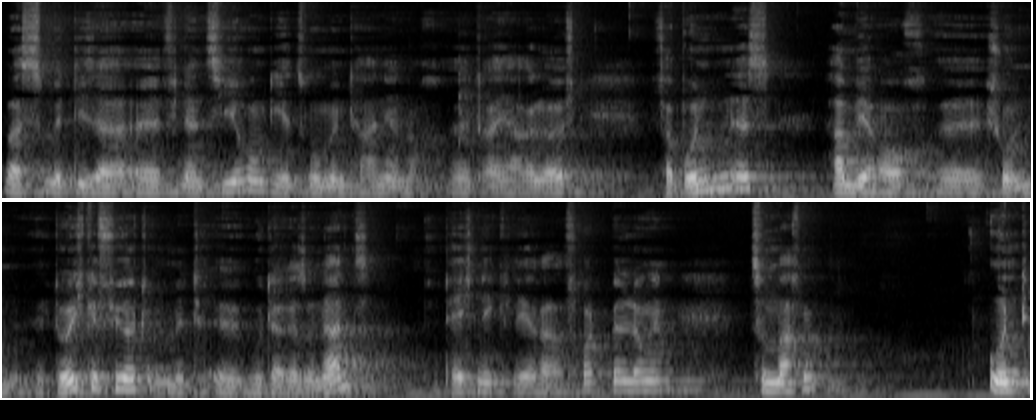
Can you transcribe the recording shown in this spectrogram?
was mit dieser äh, Finanzierung, die jetzt momentan ja noch äh, drei Jahre läuft, verbunden ist, haben wir auch äh, schon durchgeführt und mit guter Resonanz, Technik, Lehrer, Fortbildungen zu machen. Und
